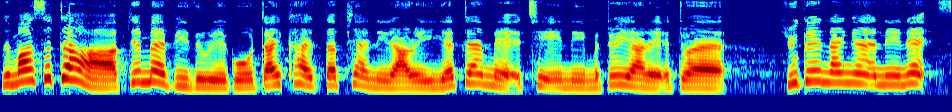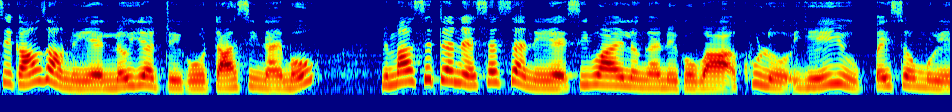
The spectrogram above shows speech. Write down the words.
မြန်မာစစ်တပ်ဟာပြစ်မဲ့ပြည်သူတွေကိုတိုက်ခိုက်တပ်ဖြတ်နေတာတွေရပ်တန့်မဲ့အခြေအနေမတွေ့ရတဲ့အတွက် UK နိုင်ငံအနေနဲ့စစ်ကောင်းဆောင်တွေရဲ့လုပ်ရက်တွေကိုတားဆီးနိုင်ဖို့မြန်မာစစ်တပ်နဲ့ဆက်ဆက်နေတဲ့စီးပွားရေးလုပ်ငန်းတွေကိုပါအခုလိုအရေးယူပိတ်ဆို့မှုတွေ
